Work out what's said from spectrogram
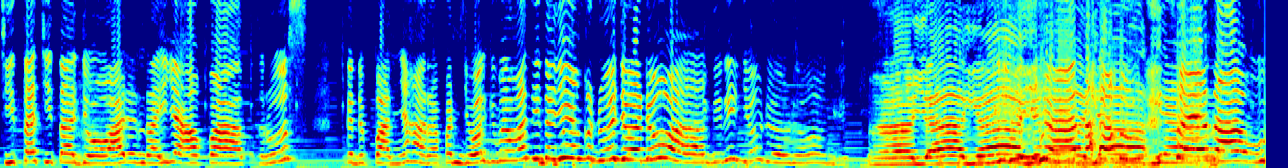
Cita-cita Joa dan Raya apa? Terus ke depannya harapan Joa gimana kan ditanya yang kedua Joa doang. Jadi Joa doa doang gitu. Ah ya ya ya ya ya Saya tahu,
